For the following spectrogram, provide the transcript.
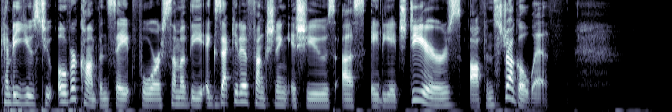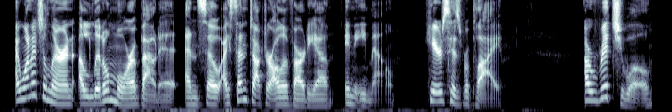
can be used to overcompensate for some of the executive functioning issues us ADHDers often struggle with. I wanted to learn a little more about it, and so I sent Dr. Olivardia an email. Here's his reply A ritual,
